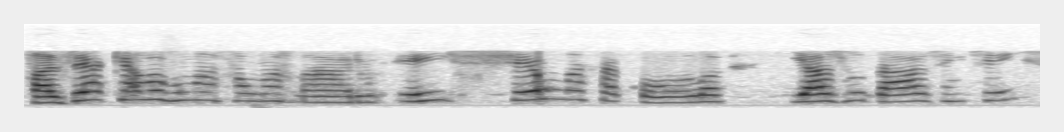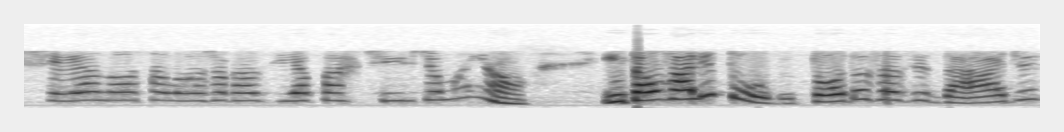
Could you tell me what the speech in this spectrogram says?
fazer aquela arrumação no armário, encher uma sacola e ajudar a gente a encher a nossa loja vazia a partir de amanhã. Então, vale tudo, todas as idades,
